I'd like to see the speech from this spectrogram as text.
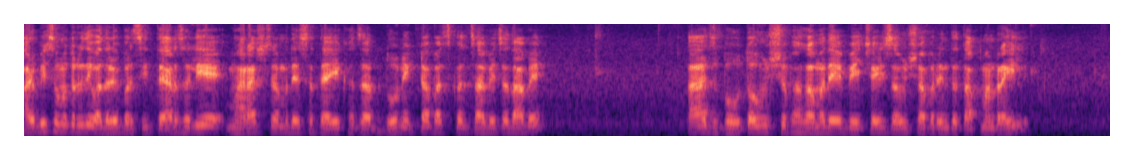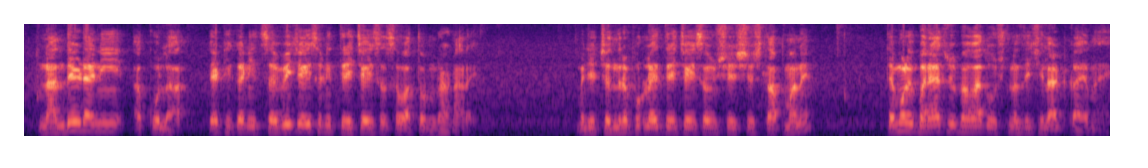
अरबी समुद्रातील वादळी परिस्थिती तयार झाली आहे. महाराष्ट्रामध्ये सध्या एक हजार दोन एकटा पास्कलचा हवेचा दाब आहे. आज बहुतांश भागामध्ये बेचाळीस अंशापर्यंत तापमान राहील. नांदेड आणि अकोला या ठिकाणी चव्वेचाळीस आणि त्रेचाळीस असं वातावरण राहणार आहे. म्हणजे चंद्रपूरलाही त्रेचाळीस अंश शेष तापमान आहे. त्यामुळे बऱ्याच विभागात उष्णतेची लाट कायम आहे.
